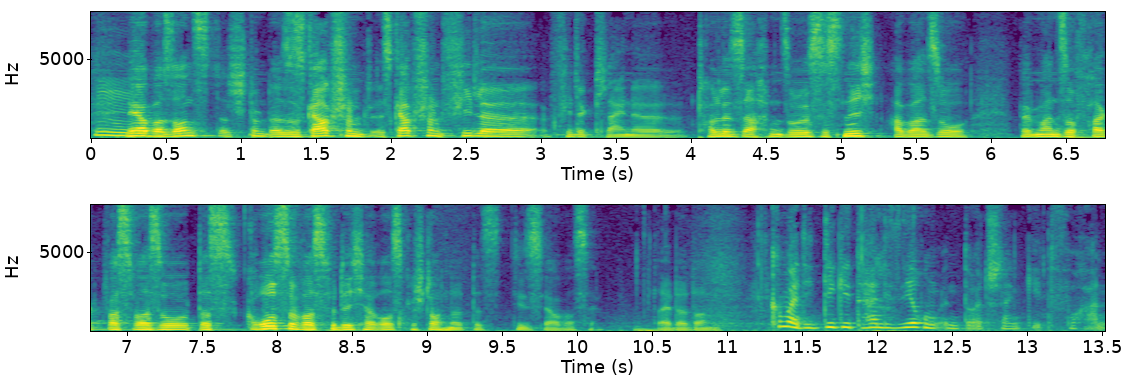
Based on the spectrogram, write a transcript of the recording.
Hm. Nee, aber sonst, das stimmt. Also es gab schon, es gab schon viele, viele kleine tolle Sachen, so ist es nicht. Aber so, wenn man so fragt, was war so das Große, was für dich herausgestochen hat, das dieses Jahr was leider dann Guck mal, die Digitalisierung in Deutschland geht voran.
